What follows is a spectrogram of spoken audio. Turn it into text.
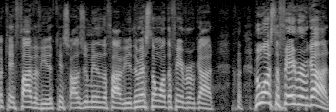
okay, five of you. Okay, so I'll zoom in on the five of you. The rest don't want the favor of God. Who wants the favor of God?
